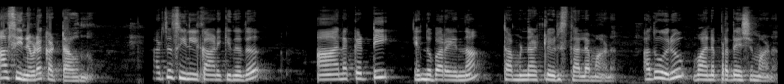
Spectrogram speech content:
ആ സീൻ ഇവിടെ കട്ടാവുന്നു അടുത്ത സീനിൽ കാണിക്കുന്നത് ആനക്കട്ടി എന്ന് പറയുന്ന തമിഴ്നാട്ടിലെ ഒരു സ്ഥലമാണ്. അതൊരു വനപ്രദേശമാണ്.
